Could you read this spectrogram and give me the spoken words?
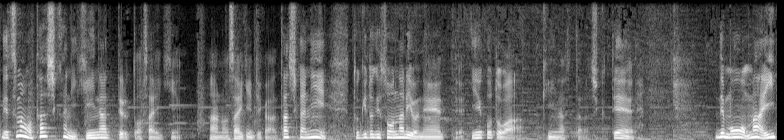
で妻も確かに気になってると最近。あの最近っていうか確かに時々そうなるよねっていうことは気になってたらしくて。でもまあ一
